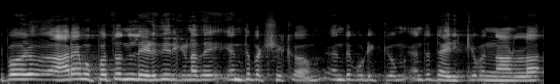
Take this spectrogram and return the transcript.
ഇപ്പോൾ ആറ് മുപ്പത്തൊന്നിൽ എഴുതിയിരിക്കുന്നത് എന്ത് ഭക്ഷിക്കും എന്ത് കുടിക്കും എന്ത് ധരിക്കും എന്നുള്ള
